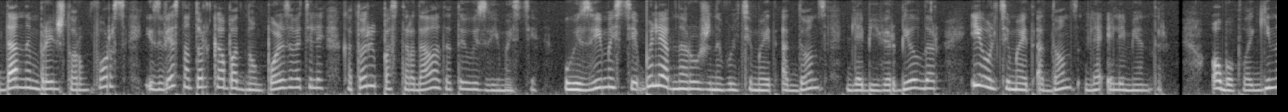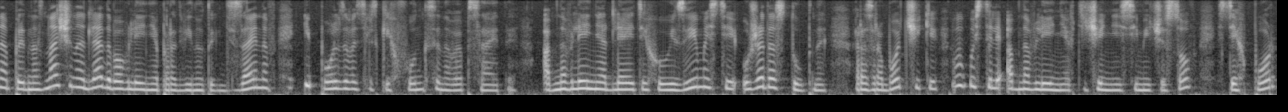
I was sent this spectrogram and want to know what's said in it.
данным Brainstorm Force, известно только об одном пользователе, который пострадал от этой уязвимости. Уязвимости были обнаружены в Ultimate Addons для Beaver Builder и Ultimate Addons для Elementor. Оба плагина предназначены для добавления продвинутых дизайнов и пользовательских функций на веб-сайты. Обновления для этих уязвимостей уже доступны. Разработчики выпустили обновления в течение 7 часов с тех пор,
